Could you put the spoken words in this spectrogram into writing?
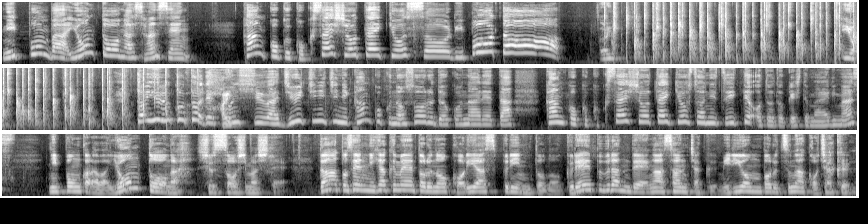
日本馬4頭が参戦。韓国国際招待競走リポート。はい。いいよ。ということで、はい。今週は11日に韓国のソウルで行われた韓国国際招待競走についてお届けしてまいります。日本からは4頭が出走しましてダート 1200m のコリアスプリントのグレープブランデーが3着ミリオンヴォルツが5着。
